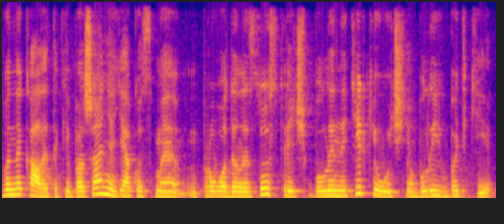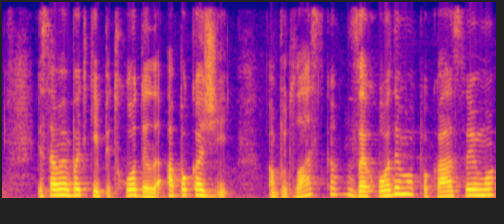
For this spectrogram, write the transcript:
виникали такі бажання. Якось ми проводили зустріч, були не тільки учні, а були їх батьки. І саме батьки підходили, а покажіть. А будь ласка, заходимо, показуємо,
